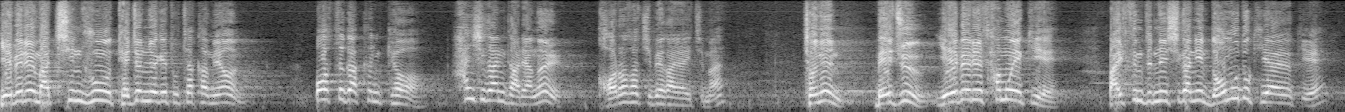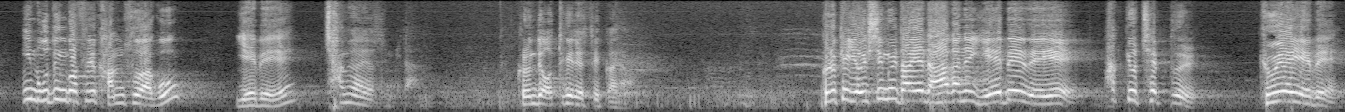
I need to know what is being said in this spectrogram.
예배를 마친 후 대전역에 도착하면 버스가 끊겨 1시간 가량을 걸어서 집에 가야 했지만 저는 매주 예배를 사모했기에 말씀 듣는 시간이 너무도 귀하였기에 이 모든 것을 감수하고 예배에 참여하였습니다. 그런데 어떻게 됐을까요? 그렇게 열심을 다해 나아가는 예배 외에 학교 채플, 교회 예배,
